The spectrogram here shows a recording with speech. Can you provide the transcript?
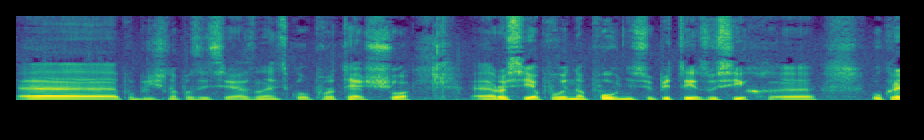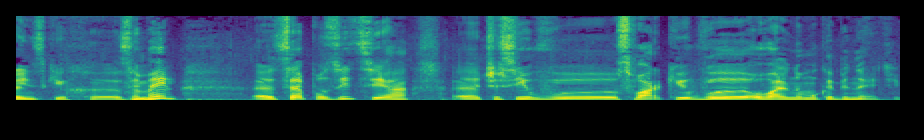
е, публічна позиція Зеленського про те, що е, Росія повинна повністю піти з усіх е, українських е, земель. Е, Це позиція е, часів е, сварки в овальному кабінеті.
